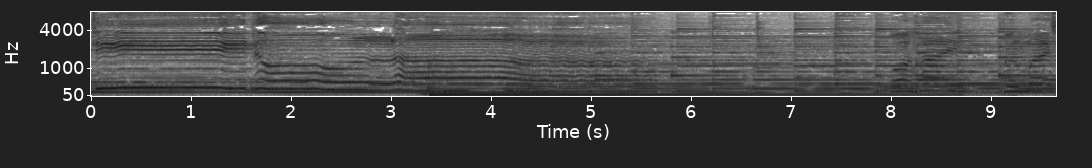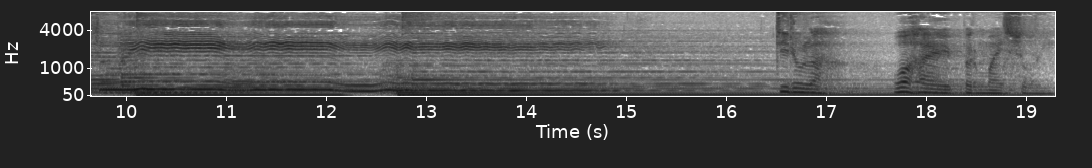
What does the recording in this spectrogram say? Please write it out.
tidurlah. Wahai permaisuri Tidurlah wahai permaisuri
